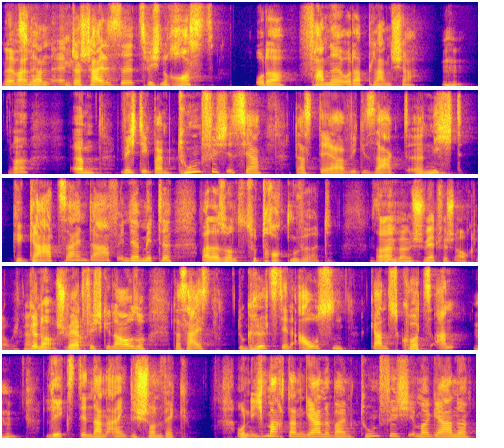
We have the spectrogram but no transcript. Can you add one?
Ne, weil so, dann okay. unterscheidest du zwischen Rost oder Pfanne oder Planscher. Mhm. Ja? Ähm, wichtig beim Thunfisch ist ja, dass der, wie gesagt, äh, nicht gegart sein darf in der Mitte, weil er sonst zu trocken wird. Sondern, wie beim Schwertfisch auch, glaube ich. Ne? Genau, Schwertfisch ja. genauso. Das heißt, du grillst den außen ganz kurz an, mhm. legst den dann eigentlich schon weg. Und ich mache dann gerne beim Thunfisch immer gerne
